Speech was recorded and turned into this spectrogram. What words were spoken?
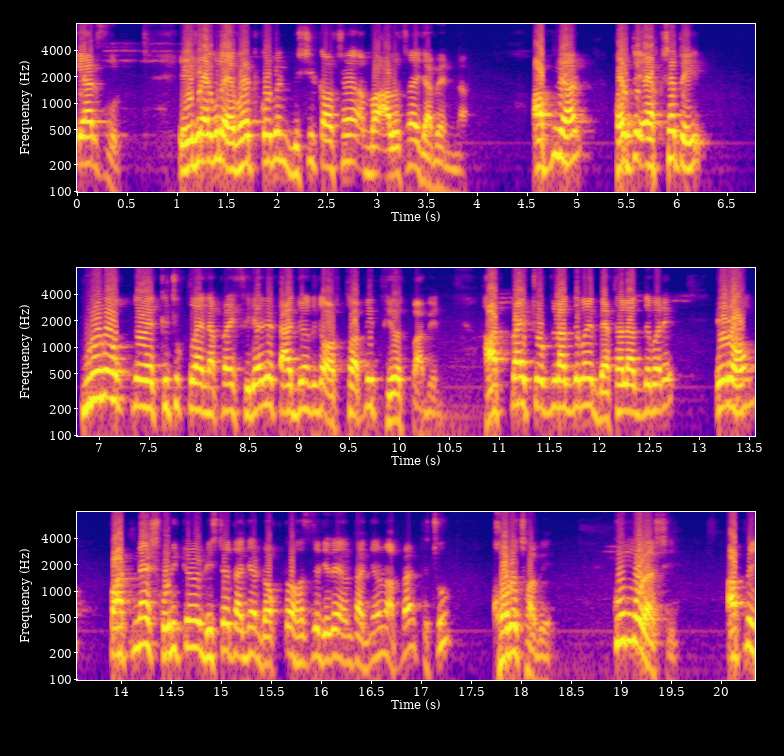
কেয়ারফুল এই জায়গাগুলো অ্যাভয়েড করবেন, বেশি কারোর সাথে আলোচনায় যাবেন না। আপনার হয়তো একসাথেই পুরনো কিছু ক্লায়েন্ট আপনার ফিরে আসবে, তার জন্য কিছু অর্থ আপনি ফেরত পাবেন। হাত পায়ে চোট লাগতে পারে, ব্যথা লাগতে পারে এবং পার্টনার শরীরটা ডিস্টার্ব তার জন্য ডক্টর হসপিটাল যেতে তার জন্য আপনার কিছু খরচ হবে। কুম্ভ রাশি, আপনি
